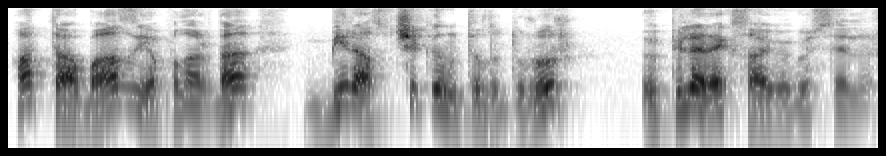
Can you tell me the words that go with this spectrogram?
Hatta bazı yapılarda biraz çıkıntılı durur, öpülerek saygı gösterilir.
